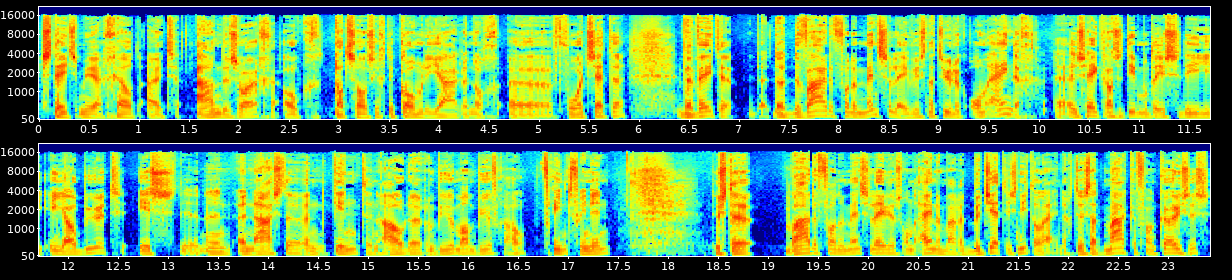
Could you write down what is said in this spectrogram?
steeds meer geld uit aan de zorg. Ook dat zal zich de komende jaren nog voortzetten. We weten de, de waarde van een mensenleven is natuurlijk oneindig. Zeker als het iemand is die in jouw buurt is. Een, een naaste, een kind, een ouder, een buurman, buurvrouw, vriend, vriendin. Dus de waarde van een mensenleven is oneindig, maar het budget is niet oneindig. Dus dat maken van keuzes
